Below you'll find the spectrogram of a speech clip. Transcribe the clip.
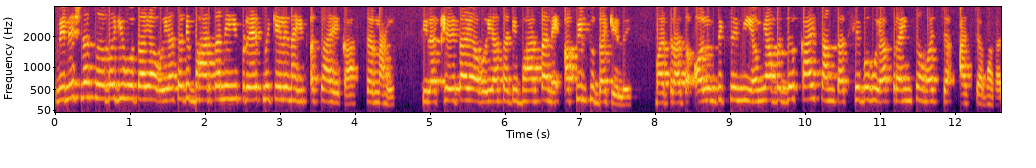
विनेशला सहभागी होता यावं यासाठी भारतानेही प्रयत्न केले नाहीत असं आहे का? तर नाही. तिला खेळता यावं यासाठी भारताने अपील सुद्धा केलंय. मात्र आता ऑलिम्पिकचे नियम याबद्दल काय सांगतात हे बघूया प्राईम संवादच्या आजच्या भागात.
